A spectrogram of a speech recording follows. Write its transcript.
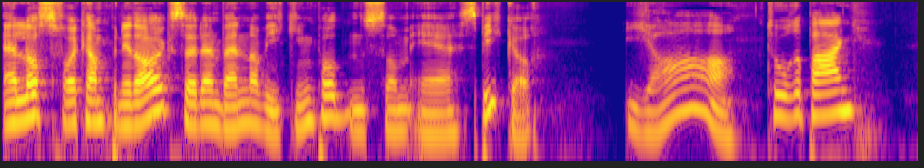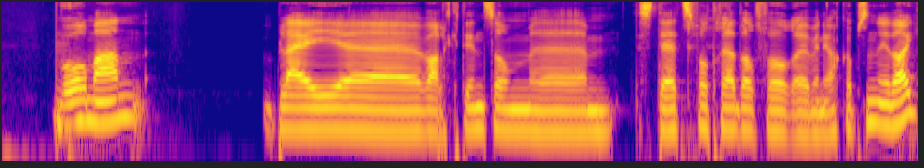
ellers fra kampen i dag så er det en venn av Vikingpodden som er speaker. Ja, Tore Pang. Vår mann ble eh, valgt inn som eh, stedsfortreder for Øyvind Jacobsen i dag.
